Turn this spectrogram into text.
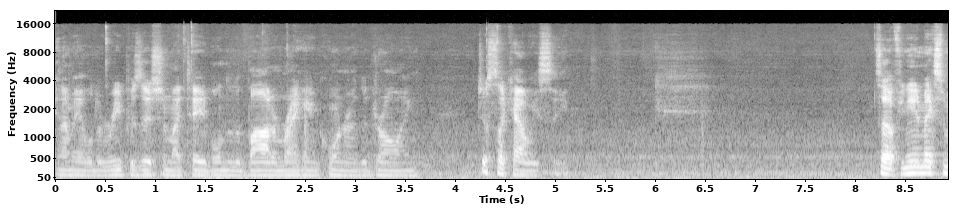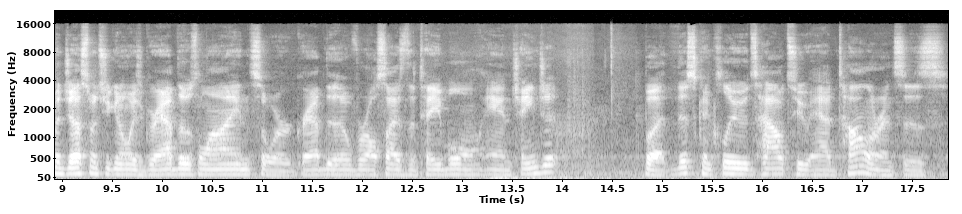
And I'm able to reposition my table into the bottom right hand corner of the drawing just like how we see. So if you need to make some adjustments, you can always grab those lines or grab the overall size of the table and change it. But this concludes how to add tolerances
